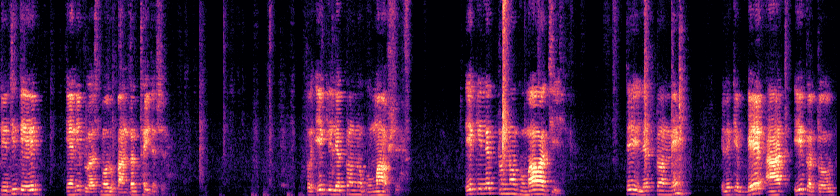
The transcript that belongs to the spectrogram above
તેથી તે એની પ્લસમાં રૂપાંતર થઈ જશે. તો એક ઇલેક્ટ્રોનનો ગુમાવશે. એક ઇલેક્ટ્રોનનો ગુમાવવાથી તે ઇલેક્ટ્રોનને એટલે કે બે આઠ એક હતો,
